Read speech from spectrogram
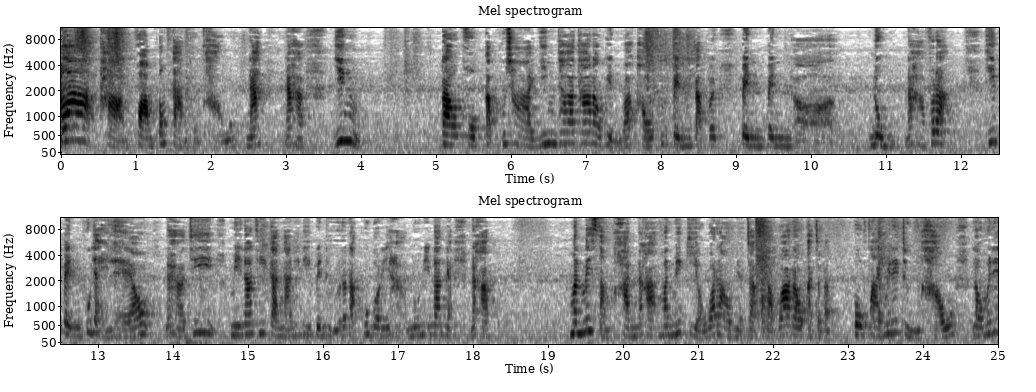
กล้าถามความต้องการของเขานะนะคะยิ่ง เราคบกับผู้ชายยิ่งถ้าถ้าเราเห็นว่าเขาคือเป็นแบบเป็นเป็นเอ่อหนุ่มนะคะฝรั่งที่เป็นผู้ใหญ่แล้วนะคะที่มีหน้าที่การงานที่ดีเป็นถึงระดับผู้บริหารนู่นนี่นั่นเนี่ยนะคะมันไม่สำคัญนะคะ มันไม่เกี่ยวว่าเราเนี่ยจะแบบว่าเราอาจจะแบบโปรไฟล์ไม่ได้ถึงเขา เราไม่ได้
